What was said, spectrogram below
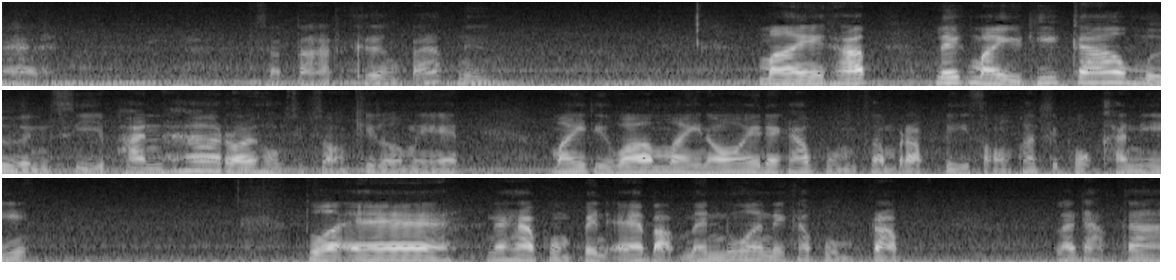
นะฮะสตาร์ทเครื่องแป๊บหนึ่งไมค์ครับ เลขไมค์อยู่ที่ 94,562 กิโลเมตร ไมค์ถือว่าไมค์น้อยนะครับผมสำหรับปี 2016 คันนี้ ตัวแอร์นะครับผมเป็นแอร์แบบแมนนวลนะครับผมปรับระดับได้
